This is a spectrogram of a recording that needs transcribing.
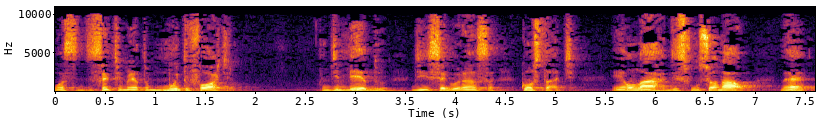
um sentimento muito forte de medo, de insegurança constante. É um lar disfuncional, né?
